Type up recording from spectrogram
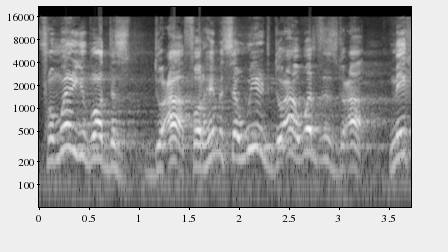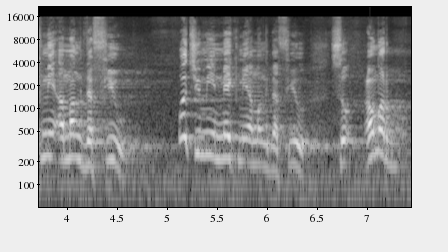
From where you brought this dua? For him it's a weird dua. What is this dua? Make me among the few. What do you mean make me among the few? So Umar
